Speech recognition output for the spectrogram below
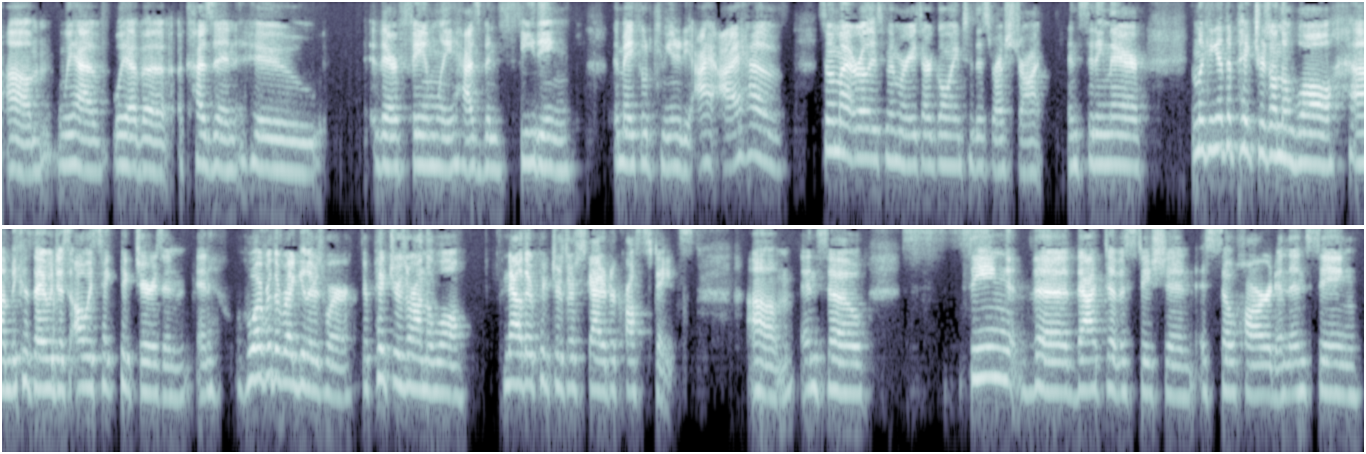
Um, we have we have a, a cousin who their family has been feeding the Mayfield community. I, I have some of my earliest memories are going to this restaurant and sitting there and looking at the pictures on the wall um, because they would just always take pictures and and whoever the regulars were, their pictures are on the wall. Now their pictures are scattered across states, um, and so seeing the that devastation is so hard, and then seeing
